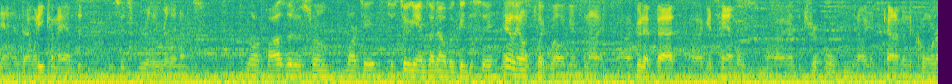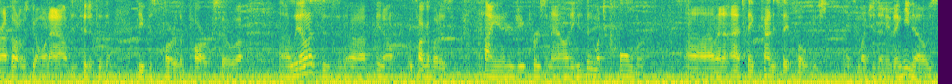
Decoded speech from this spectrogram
and uh, when he commands it, it's, it's really really nice. More positives from Martin. Just two games, I know, but good to see. Yeah, Leon's played well again tonight. Uh, good at bat uh, against Hamels uh, at the triple. You know, hit kind of in the corner. I thought it was going out. Just hit it to the deepest part of the park. So uh, uh, Leonys is, uh, you know, we talk about his high energy personality. He's been much calmer, um, and I think trying to stay focused as much as anything. He knows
